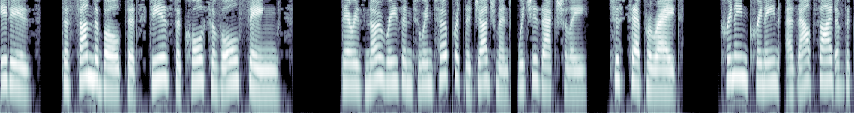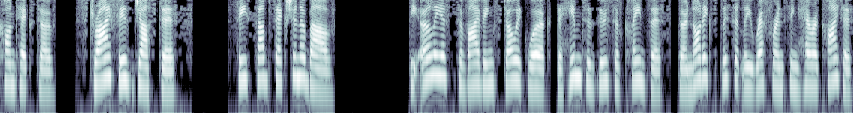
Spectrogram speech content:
It is the thunderbolt that steers the course of all things. There is no reason to interpret the judgment, which is actually to separate crinine crinine, as outside of the context of strife is justice. See subsection above. The earliest surviving Stoic work, the Hymn to Zeus of Cleanthes, though not explicitly referencing Heraclitus,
